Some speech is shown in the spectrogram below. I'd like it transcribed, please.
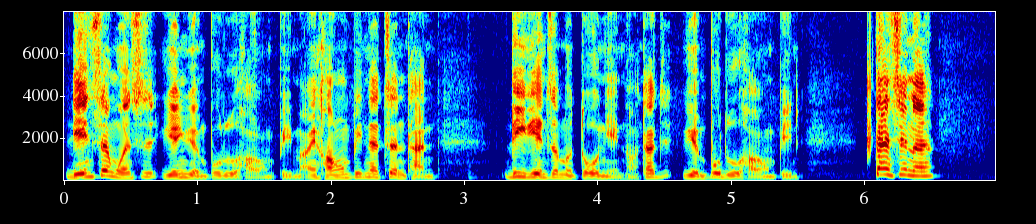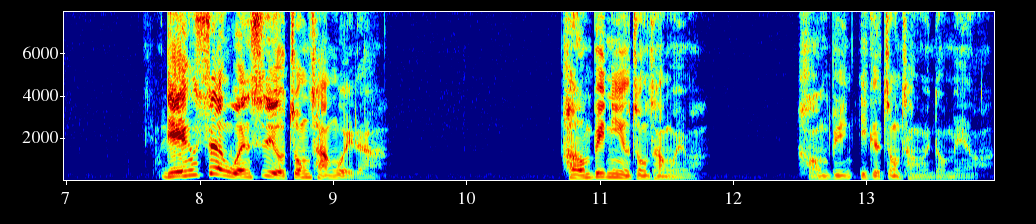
连胜文是远远不如郝龙斌嘛。因为郝龙斌在政坛历练这么多年哈，他是远不如郝龙斌。但是呢，连胜文是有中常委的啊。郝龙斌，你有中常委吗？郝龙斌一个中常委都没有啊，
